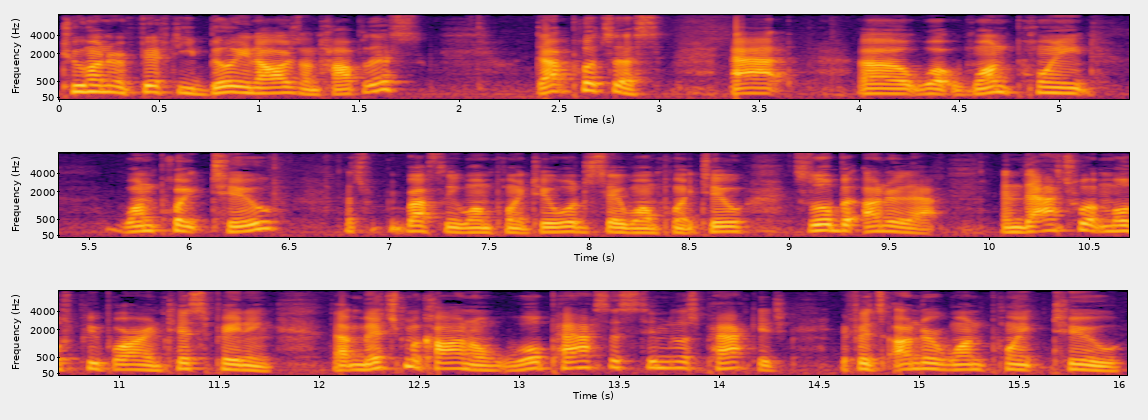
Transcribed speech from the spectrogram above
$250 billion on top of this, that puts us at uh, what, 1.1.2? That's roughly 1.2. We'll just say 1.2. It's a little bit under that. And that's what most people are anticipating that Mitch McConnell will pass the stimulus package if it's under 1.2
